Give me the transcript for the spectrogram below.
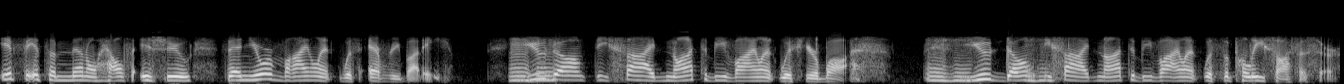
if it's a mental health issue, then you're violent with everybody. Mm-hmm. You don't decide not to be violent with your boss. Mm-hmm. You don't mm-hmm. decide not to be violent with the police officer.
